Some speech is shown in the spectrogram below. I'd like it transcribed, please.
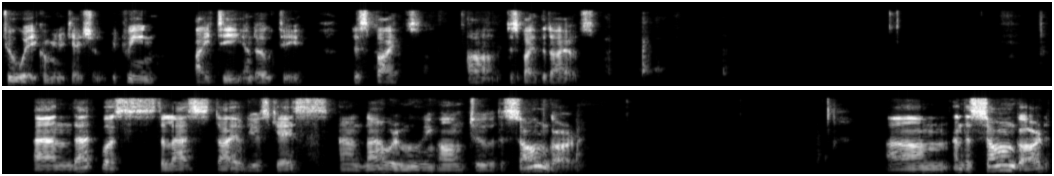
two-way communication between IT and OT, despite uh, despite the diodes. And that was the last diode use case. And now we're moving on to the ZoneGuard. Um, and the ZoneGuard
